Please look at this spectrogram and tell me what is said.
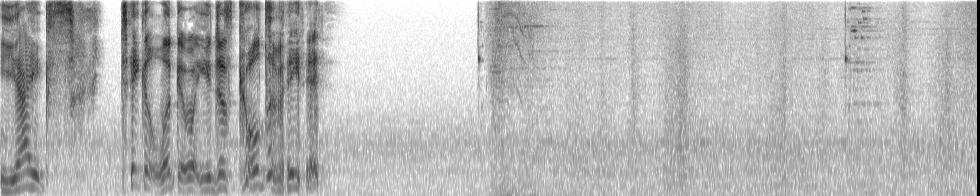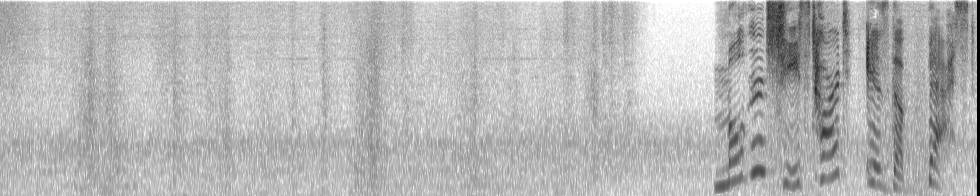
Yikes. Take a look at what you just cultivated. Molten cheese tart is the best.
